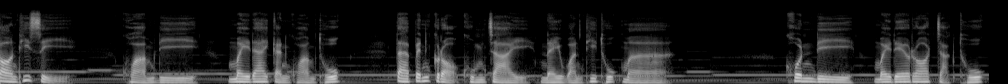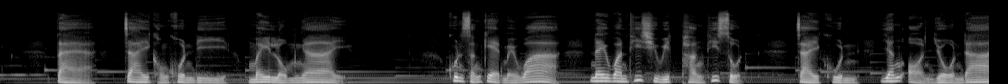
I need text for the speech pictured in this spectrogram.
ตอนที่ 4 ความดีไม่ได้กันความทุกข์ แต่เป็นเกราะคุ้มใจในวันที่ทุกมา คนดีไม่ได้รอดจากทุกข์ แต่ใจของคนดีไม่ล้มง่าย คุณสังเกตไหมว่า ในวันที่ชีวิตพังที่สุด ใจคุณยังอ่อนโยนได้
